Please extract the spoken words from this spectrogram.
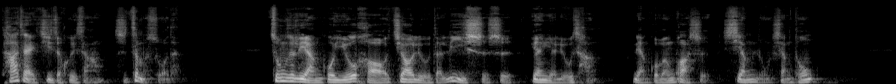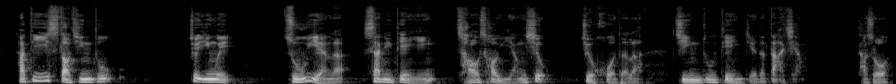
他在记者会上是这么说的：“中日两国友好交流的历史是源远流长，两国文化是相融相通。他第一次到京都，就因为主演了三立电影《曹操与杨秀》，就获得了京都电影节的大奖。他说，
